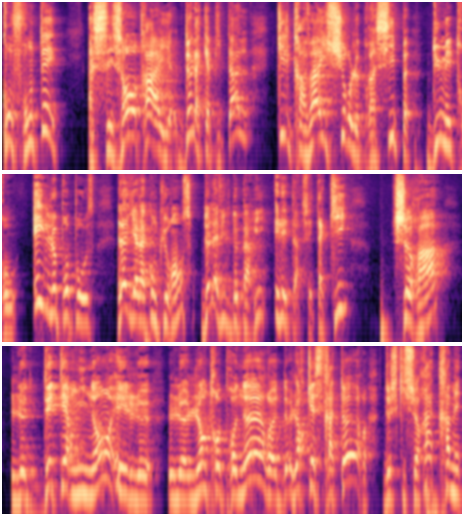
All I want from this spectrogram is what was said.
confronté à ces entrailles de la capitale, qu'il travaille sur le principe du métro. Et il le propose. Là, il y a la concurrence de la ville de Paris et l'État. C'est à qui sera le déterminant et le, l'entrepreneur, l'orchestrateur de ce qui sera tramé.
